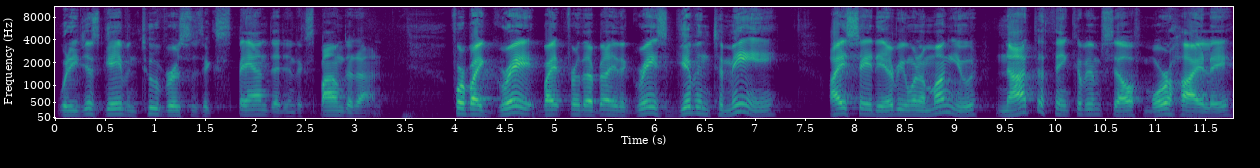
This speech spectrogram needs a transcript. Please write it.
what he just gave in two verses expanded and expounded on. For by, grace, by, for the, by the grace given to me, I say to everyone among you, not to think of himself more highly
